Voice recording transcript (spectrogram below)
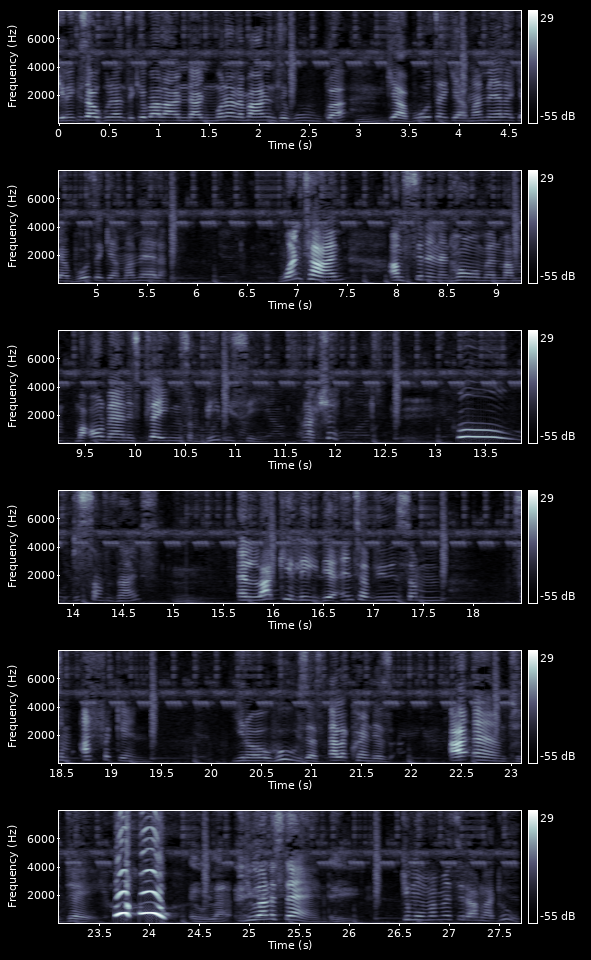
ke ne ke sa utlwa ntse ke bala ndang mona le mane ntse ke utlwa ke a botsa ke a mamela ke a botsa ke a mamela one time i'm sitting at home and my, my old man is playing some bbc i'm like shit Whoo, this sounds nice Mm. and luckily they're interviewing some some african you know who's as eloquent as i am today Woo-hoo! You understand mametse i'm like ooh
